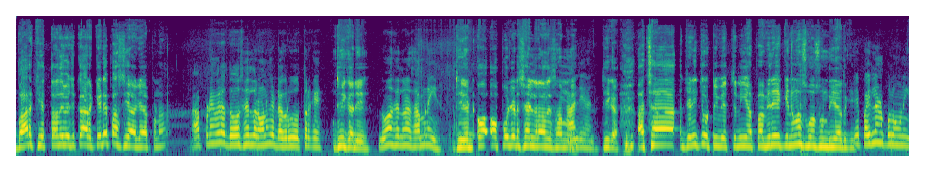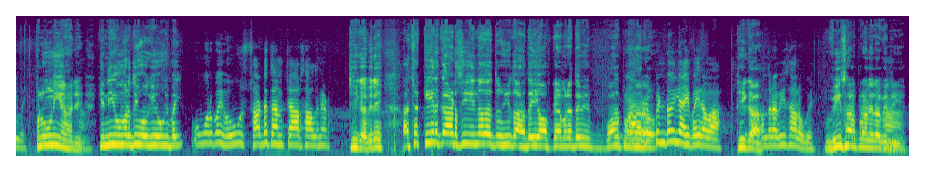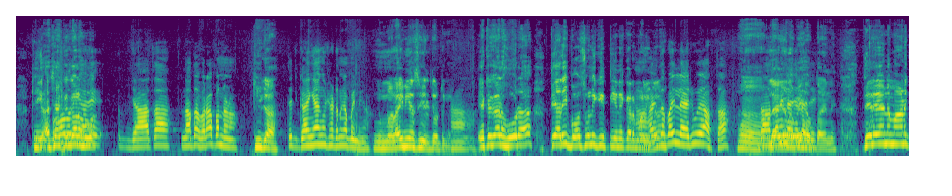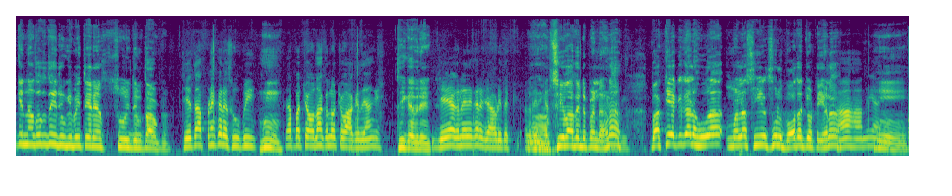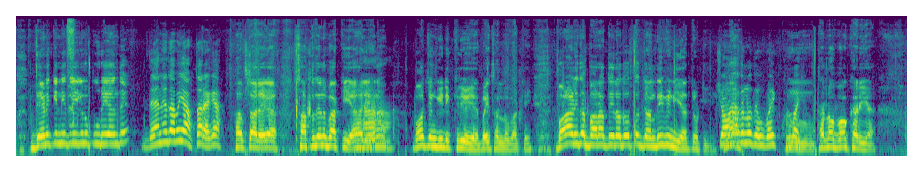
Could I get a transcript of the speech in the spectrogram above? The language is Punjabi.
ਬਾਹਰ ਖੇਤਾਂ ਦੇ ਵਿੱਚ ਘਰ ਕਿਹੜੇ ਪਾਸੇ ਆ ਗਿਆ ਆਪਣਾ? ਆਪਣੇ ਵੀਰੇ ਦੋ ਸੇਲਰ ਹੋਣਗੇ ਡਗਰੂ ਉਤਰ ਕੇ। ਠੀਕ ਹੈ ਜੀ। ਦੋਵਾਂ ਸੇਲਰਾਂ ਸਾਹਮਣੇ ਹੀ ਆ। ਠੀਕ ਹੈ ਆਪੋਜੀਟ ਸ਼ੈਲਰਾਂ ਦੇ ਸਾਹਮਣੇ। ਹਾਂਜੀ, ਹਾਂਜੀ। ਠੀਕ ਹੈ ਅੱਛਾ ਜਿਹੜੀ ਝੋਟੀ ਵੇਚਣੀ ਆਪਾਂ ਵੀਰੇ ਕਿੰਨਵਾਂ ਸੋਸ ਹੁੰਦੀ ਆ ਐਤਕੀ? ਇਹ ਪਹਿਲਣ ਪਲਾਉਣੀ ਆ ਬਾਈ। ਪਲੂਣੀ ਆ ਹਜੇ। ਕਿੰਨੀ ਉਮਰ ਦੀ ਹੋ ਗਈ ਹੋਊਗੀ ਬਾਈ? ਉਮਰ ਬਾਈ ਹੋਊ 3.5 4 ਸਾਲ ਦੇ ਨੇੜੇ। ਠੀਕ ਹੈ ਵੀਰੇ। ਅੱਛਾ ਕੀ ਰਿਕਾਰਡ ਸੀ ਇਹਨਾਂ ਦਾ? ਤੁਸੀਂ ਦੱਸਦੇ ਹੀ ਆਫ ਕੈਮਰੇ ਤੇ ਵੀ ਬਹੁਤ ਇਹ ਪੁਰਾਣਾ ਆਪਣੇ ਰੋ ਪਿੰਡੋਂ ਹੀ ਲਿਆਈ ਬਾਈ ਰਵਾ। ਠੀਕ ਆ। 15 20 ਸਾਲ ਹੋ ਗਏ। 20 ਸਾਲ ਪੁਰਾਣੇ ਰਵੇ ਹੈ। ਠੀਕ ਹੈ ਅੱਛਾ ਇੱਕ ਬਹੁਤ ਗੱਲ ਵਧੀਆ ਹੋਰ ਇਹ ਜਾਂ ਤਾਂ ਨਾ ਤਾਂ ਵਰਾ ਭੰਨਣਾ। ਠੀਕ ਆ। ਤੇ ਗਾਈਆਂ ਨੂੰ ਛੱਡਣੀਆਂ ਪੈਂਦੀਆਂ। ਮਲਾਈ ਨਹੀਂ ਅਸੀਲ ਝੋਟੀਆਂ ਹਾਂ। ਇੱਕ ਗੱਲ ਹੋਰ ਆ ਤਿਆਰੀ ਬਹੁਤ ਸੋਹਣੀ ਕੀਤੀ ਇਹਨੇ ਕਰਮ ਵਾਲੀ ਹਾਂ ਇਹ ਤਾਂ ਬਾਈ ਲੈ ਜੂ ਇਹ ਹਫਤਾ। ਹਾਂ ਲੈ ਬਈ ਜਾ। ਹਫਤਾ ਇਹਨੇ। ਤੇਰੇ ਅਨੁਮਾਨ ਕਿੰਨਾ ਦੁੱਧ ਦੇ ਜੂਗੀ ਬਈ ਤੇਰੇ ਸੋਚ ਦੇ ਮੁਤਾਬਕ? ਜੇ ਤਾਂ ਆਪਣੇ ਘਰੇ ਸੂਪੀ ਤੇ ਆਪਾਂ 14 ਕਿਲੋ ਚਵਾ ਕੇ ਦੇਾਂਗੇ। ਠੀਕ ਹੈ ਵੀਰੇ। ਜੇ ਅਗਲੇ ਦੇ ਘਰੇ ਜਾਵੜੀ ਤਾਂ ਅਗਲੇ ਦੀ ਸੇਵਾ ਤੇ ਡਿਪੈਂਡ ਹੈ ਨਾ ਬਾਕੀ ਇੱਕ ਗੱਲ ਹੋਰ ਆ ਮਤਲਬ ਸੀਲ ਸੂਲ ਬਹੁਤ ਆ ਝੋਟੀ ਹੈ ਨਾ ਹਾਂ ਹਾਂ ਨਹੀਂ ਆਏ ਹੂੰ। ਦਿਨ ਕਿੰਨੀ ਤਰੀਕ ਨੂੰ ਪੂਰੇ ਆਂਦੇ ਦਿਨ ਇਹਦਾ ਬਈ ਹਫਤਾ ਰਹਿ ਗਿਆ। ਹਫਤਾ ਰਹੇਗਾ 7 ਦਿਨ ਬਾਕੀ ਆ ਹਜੇ ਹੈ ਨਾ ਬਹੁਤ ਚੰਗੀ ਨਿਖਰੀ ਹੋਈ ਹੈ ਬਈ ਥੱਲੋਂ ਬਾਕੀ। ਬਾਲਾ ਨਹੀਂ ਤਾਂ 12 13 ਦੁੱਧ ਤੋਂ ਜਾਂਦੀ ਵੀ ਨਹੀਂ ਯਾਰ ਝੋਟੀ 14 ਕਿਲੋ ਦੇਊ ਬਾਈ ਖੁੱਲਾ ਹੀ। ਹੂੰ, ਥੱਲੋਂ ਬਹੁਤ ਖਰੀ ਆ।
